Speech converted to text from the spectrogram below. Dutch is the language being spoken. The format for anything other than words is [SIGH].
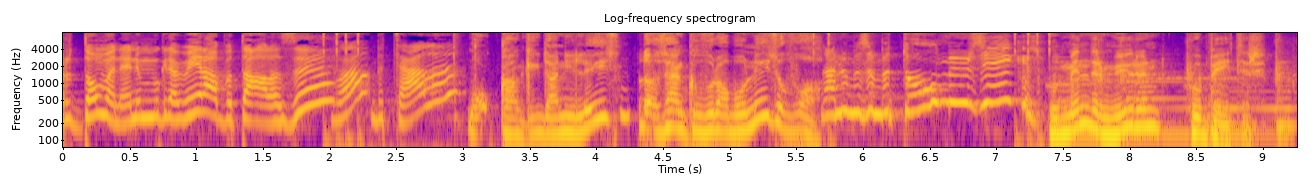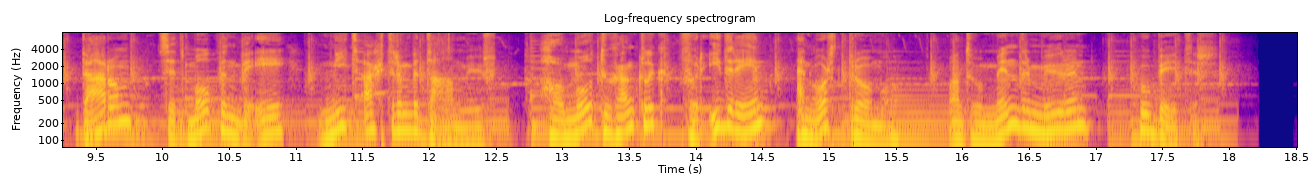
Verdomme, en nu moet ik dat weer al betalen, ze? Wat? Betalen? Kan ik dat niet lezen? Dat is enkel voor abonnees of wat? Nou noemen ze een betaalmuur zeker. Hoe minder muren, hoe beter. Daarom zit mo.be niet achter een betaalmuur. Hou Mo toegankelijk voor iedereen en word promo. Want hoe minder muren, hoe beter.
